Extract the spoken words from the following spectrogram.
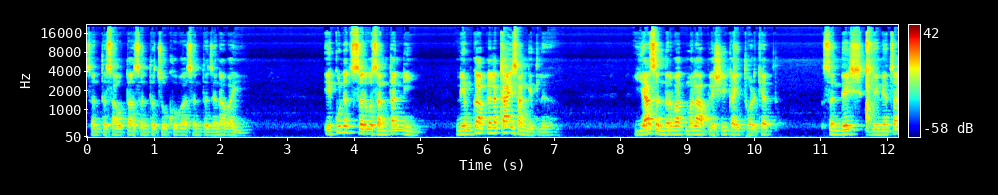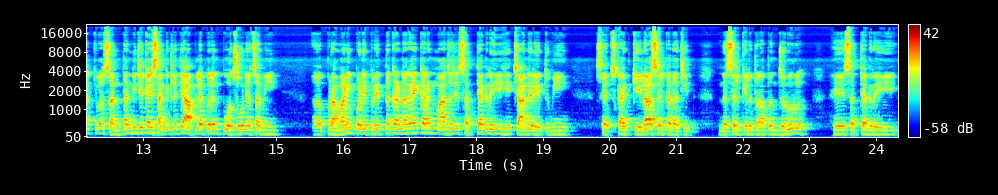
संत सावता संत चोखोबा संत जनाबाई एकूणच सर्व संतांनी नेमकं आपल्याला काय सांगितलं? या संदर्भात मला आपल्याशी काही थोडक्यात संदेश देण्याचा किंवा संतांनी जे काही सांगितलं ते आपल्यापर्यंत पोहोचवण्याचा मी प्रामाणिकपणे प्रयत्न करणार आहे. कारण माझं जे सत्याग्रही हे चॅनल आहे तुम्ही सबस्क्राईब केलं असेल कदाचित नसेल केलं तर आपण जरूर हे सत्याग्रही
